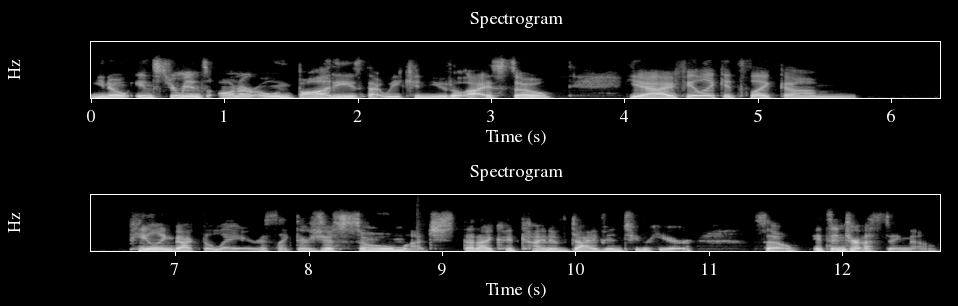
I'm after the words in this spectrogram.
you know, instruments on our own bodies that we can utilize. So, yeah, I feel like it's like um, peeling back the layers. Like there's just so much that I could kind of dive into here. So it's interesting though.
